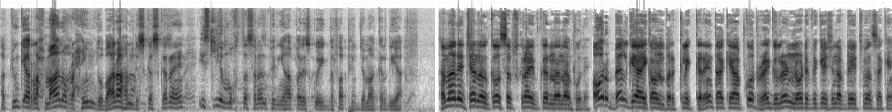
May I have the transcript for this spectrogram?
اب کیونکہ الرحمن اور رحیم دوبارہ ہم ڈسکس کر رہے ہیں، اس لیے مختصراً پھر یہاں پر اس کو ایک دفعہ پھر جمع کر دیا۔ ہمارے چینل کو سبسکرائب کرنا نہ بھولیں اور بیل کے آئیکن پر کلک کریں تاکہ آپ کو ریگولر نوٹیفیکیشن اپڈیٹس مل سکیں۔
